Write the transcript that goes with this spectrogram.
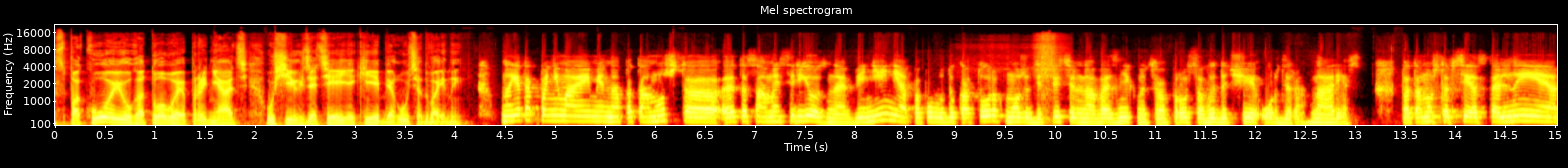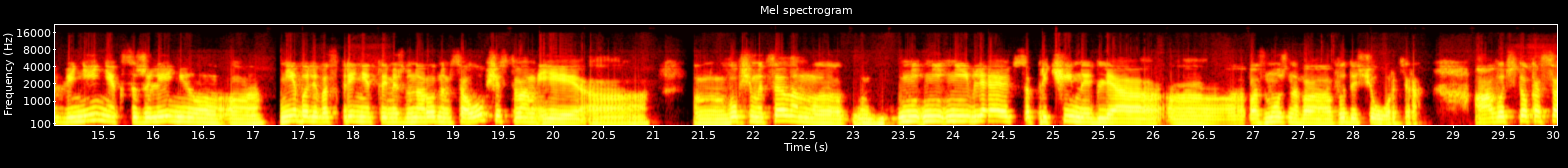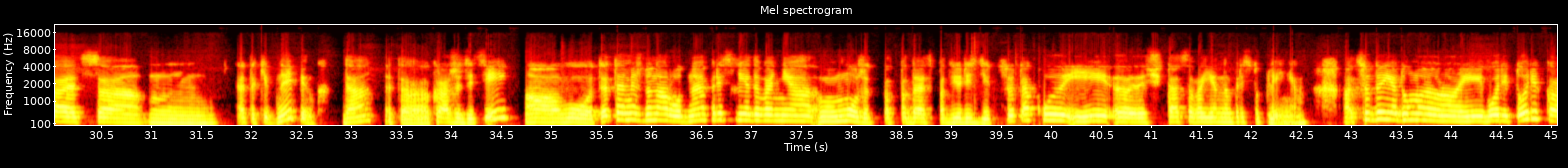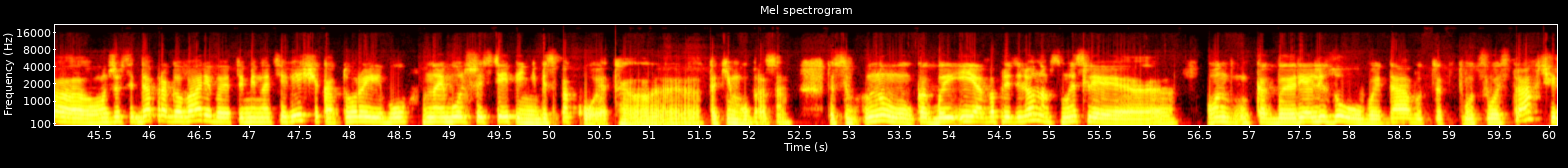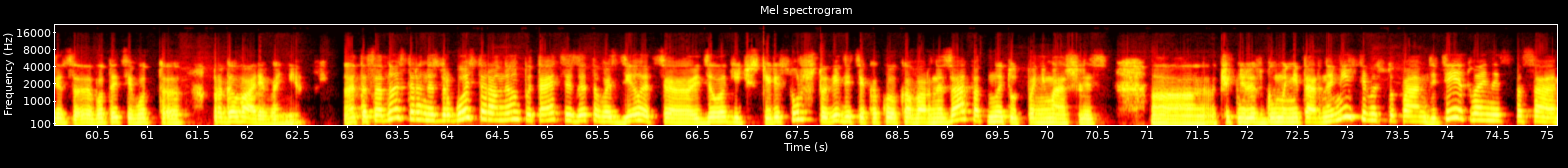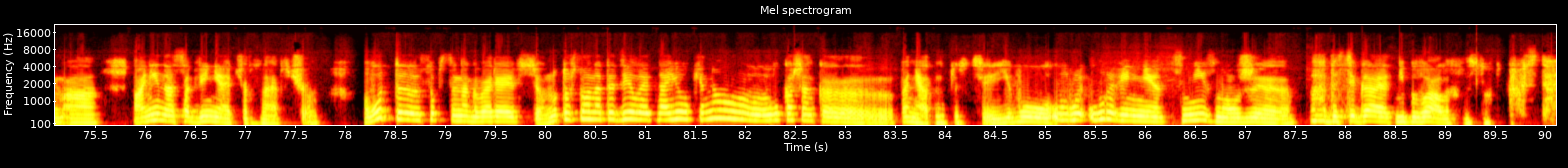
спакою готовыя прыняць усіх дзяцей якія бягуць ад войны но я так понимаю именно потому что это самое серьезное обвинение по поводу которых может действительно возникнуть вопрос о выдаче ордера на арест потому что все остальные обвинения к сожалению э, не были восприняты международным сообществом и э, в общем и целом э, не являются причиной для возможного выдачи ордера. А вот что касается это киднеппинг, да, это кража детей, а, вот, это международное преследование может подпадать под юрисдикцию такую и э, считаться военным преступлением. Отсюда, я думаю, его риторика, он же всегда проговаривает именно те вещи, которые его в наибольшей степени беспокоят э, таким образом. То есть, ну, как бы и в определенном смысле э, он как бы реализовывает, да, вот этот вот свой страх через вот эти вот проговаривания. Это с одной стороны. С другой стороны, он пытается из этого сделать э, идеологический ресурс, что видите, какой коварный Запад. Мы тут, понимаешь ли, э, чуть не ли с гуманитарной миссией выступаем, детей от войны спасаем, а они нас обвиняют, черт знает в чем. Вот, э, собственно говоря, и все. Ну, то, что он это делает на елке, ну, Лукашенко, понятно. То есть его уровень цинизма уже а, достигает небывалых высот просто.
